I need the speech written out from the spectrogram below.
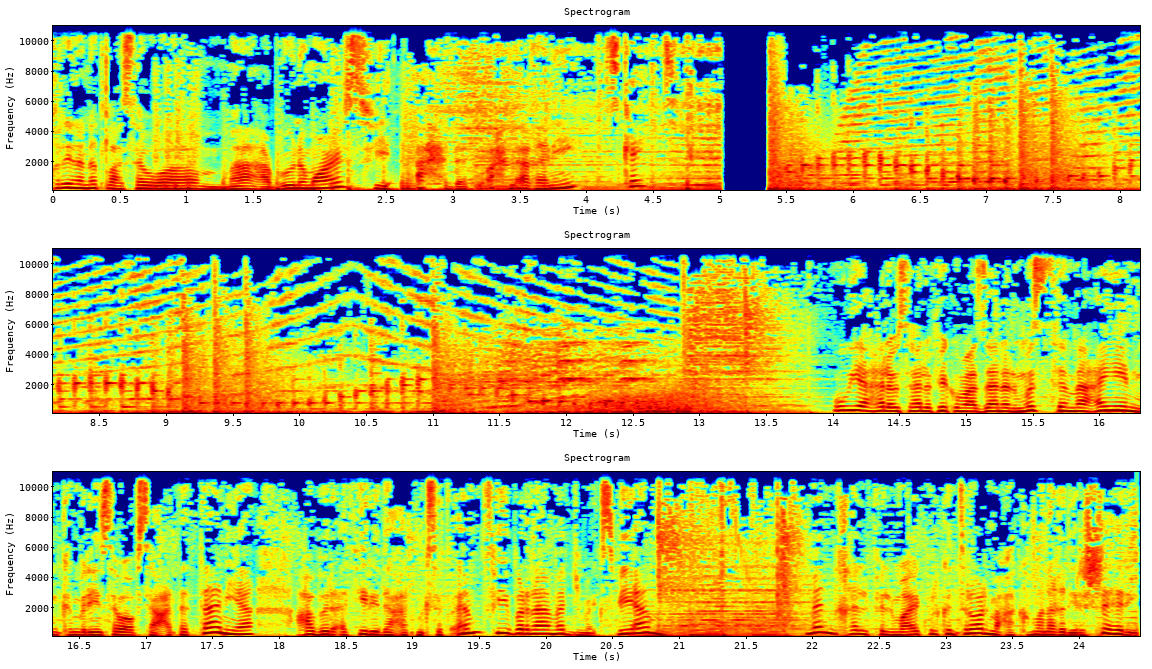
وخلينا نطلع سوا مع برونو مارس في أحدث وأحلى أغاني سكيت. ويا هلا وسهلا فيكم أعزائنا المستمعين مكملين سوا في ساعتنا الثانية عبر أثير إذاعة Mix FM في برنامج Mix PM. من خلف ال mic وال control معكم أنا غدير الشهري.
